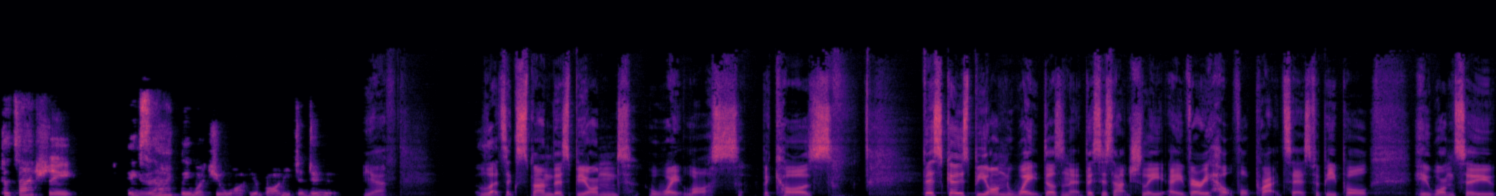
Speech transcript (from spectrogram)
that's actually exactly what you want your body to do. Yeah. Let's expand this beyond weight loss because this goes beyond weight, doesn't it? This is actually a very helpful practice for people who want to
